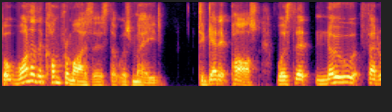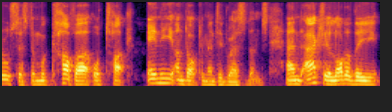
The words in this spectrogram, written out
But one of the compromises that was made to get it passed was that no federal system would cover or touch any undocumented residents. And actually, a lot of the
